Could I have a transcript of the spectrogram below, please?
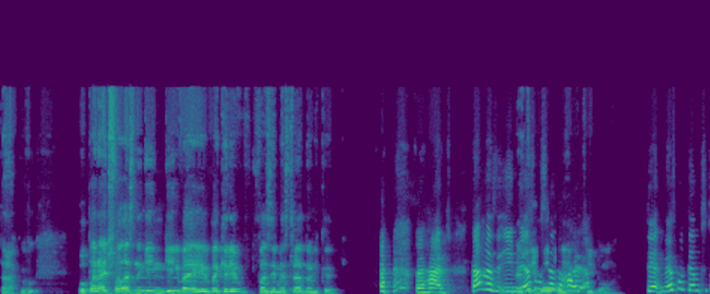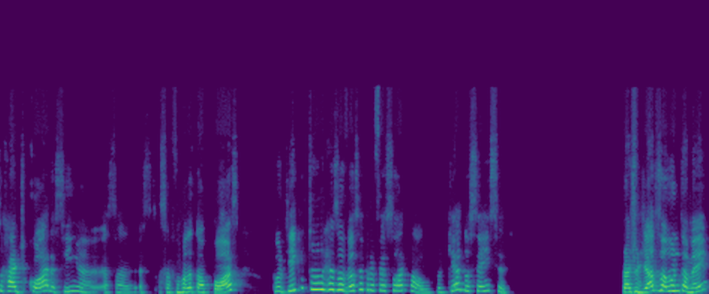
Tá, vou parar de falar, senão ninguém, ninguém vai, vai querer fazer mestrado na Unicamp. Foi hard. Tá, mas e é mesmo é sendo hard, é mesmo tendo sido hardcore, assim, essa, essa função da tua pós, por que que tu resolveu ser professor, Paulo? Por que a docência? Para ajudar os alunos também?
